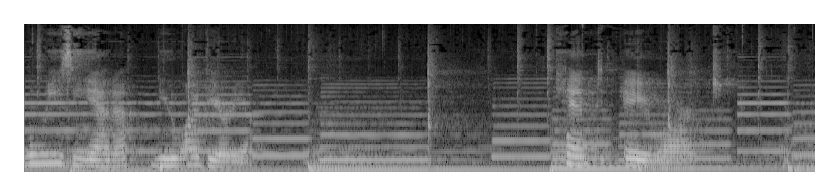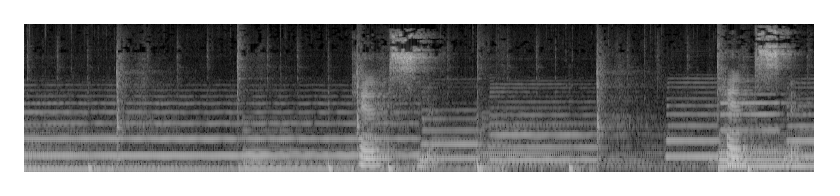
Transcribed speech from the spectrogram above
Louisiana, New Iberia. Kent Ehrhardt. Kent Smith. Kent Smith.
